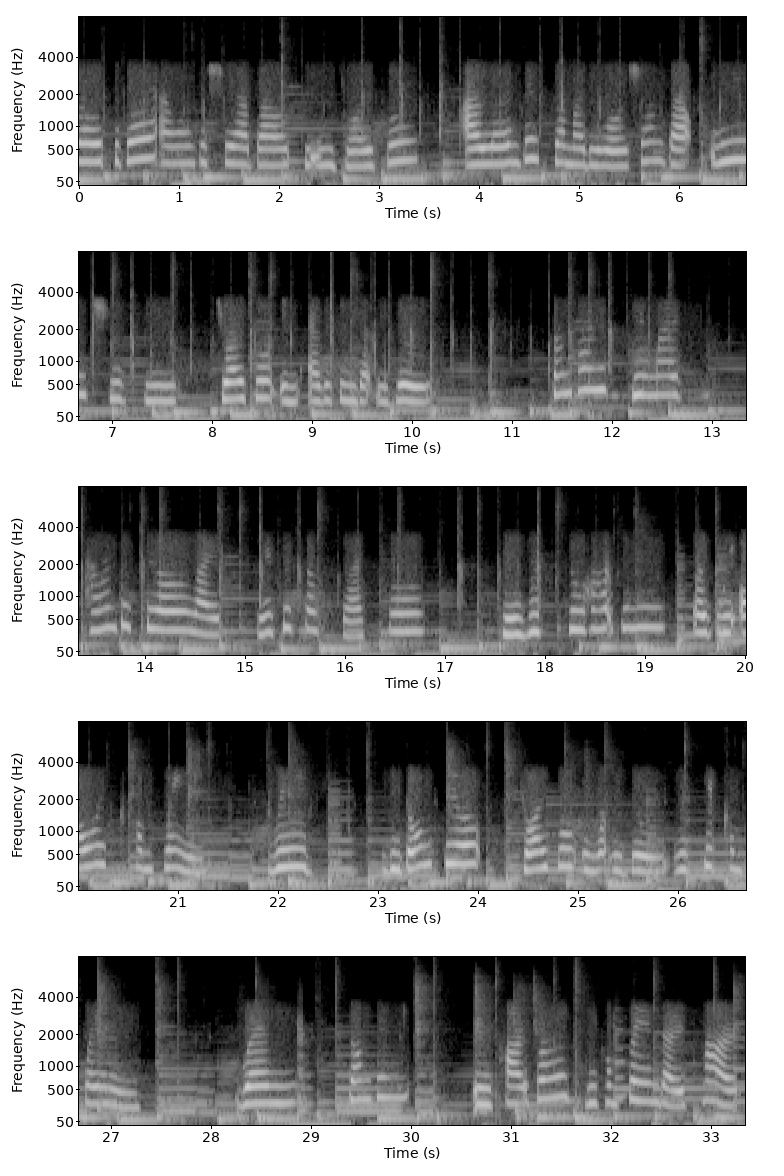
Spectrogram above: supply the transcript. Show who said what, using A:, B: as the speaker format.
A: So today I want to share about being joyful. I learned this from my devotion that we should be joyful in everything that we do. Sometimes we might tend to feel like this is so stressful, this is too hard for me. Like we always complain. We we don't feel joyful in what we do. We keep complaining. When something is hard for us, we complain that it's hard.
